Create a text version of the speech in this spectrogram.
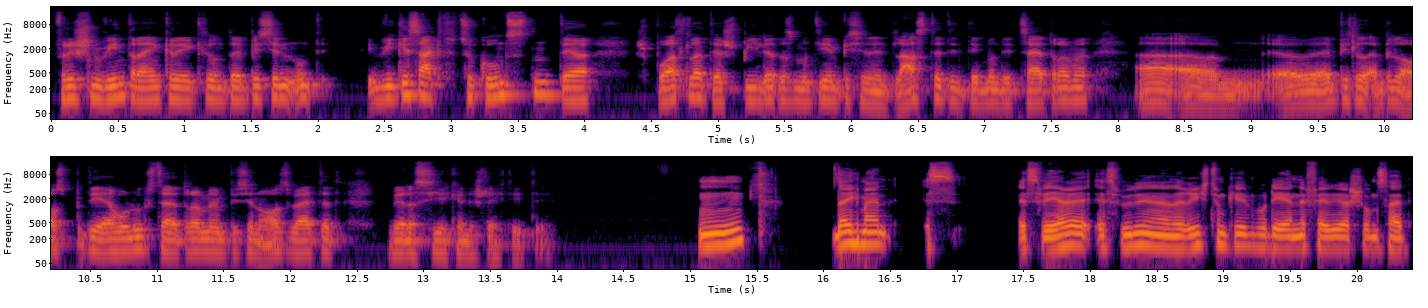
frischen Wind reinkriegt und ein bisschen und wie gesagt, zugunsten der Sportler, der Spieler, dass man die ein bisschen entlastet, indem man die Zeiträume äh, ähm, äh, ein bisschen, ein bisschen aus, die Erholungszeiträume ein bisschen ausweitet, wäre das hier keine schlechte Idee. Mhm. Na, ich meine, es es wäre, es würde in eine Richtung gehen, wo die NFL ja schon seit,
